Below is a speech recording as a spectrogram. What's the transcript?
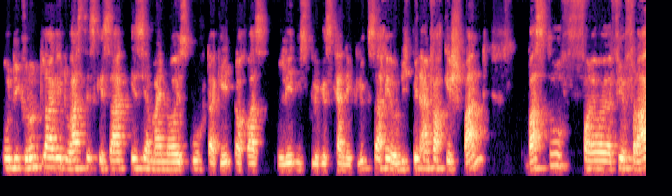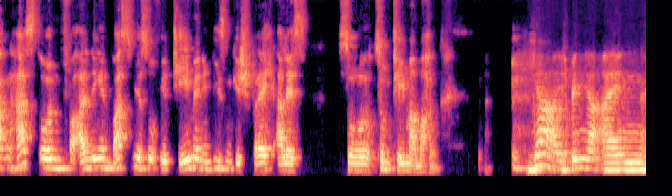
Und die Grundlage, du hast es gesagt, ist ja mein neues Buch. Da geht noch was. Lebensglück ist keine Glückssache. Und ich bin einfach gespannt, was du für Fragen hast und vor allen Dingen, was wir so für Themen in diesem Gespräch alles so zum Thema machen. Ja, ich bin ja ein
